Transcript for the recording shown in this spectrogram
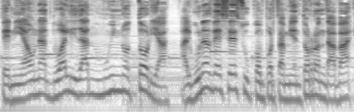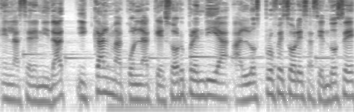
tenía una dualidad muy notoria. Algunas veces su comportamiento rondaba en la serenidad y calma con la que sorprendía a los profesores haciéndose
